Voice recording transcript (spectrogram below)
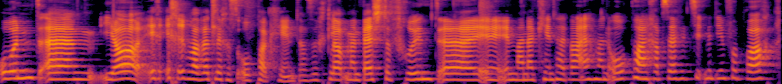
Und ähm, ja, ich, ich war wirklich ein Opa-Kind. Also ich glaube, mein bester Freund äh, in meiner Kindheit war eigentlich mein Opa. Ich habe sehr viel Zeit mit ihm verbracht.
